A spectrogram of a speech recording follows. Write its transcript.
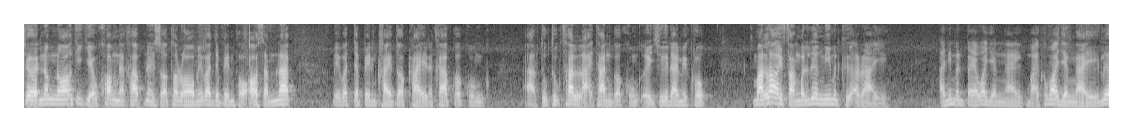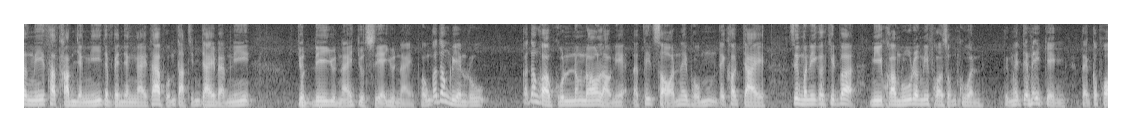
เชิญน้องๆที่เกี่ยวข้องนะครับ ในสทรไม่ว่าจะเป็นผอสำนัก ไม่ว่าจะเป็นใครต่อใครนะครับ ก็คงทุกๆท่านหลายท่านก็คงเอ่ยชื่อได้ไม่ครบ มาเล่าให้ฟังว่าเรื่องนี้มันคืออะไร อันนี้มันแปลว่ายังไง หมายความว่ายังไง เรื่องนี้ถ้าทำอย่างนี้จะเป็นยังไง ถ้าผมตัดสินใจแบบนี้ จุดดีอยู่ไหน จุดเสียอยู่ไหน ผมก็ต้องเรียนรู้ ก็ต้องขอบคุณน้องๆเหล่านี้นะที่สอนให้ผมได้เข้าใจ ซึ่งวันนี้ก็คิดว่ามีความรู้เรื่องนี้พอสมควร ถึงแม้จะไม่เก่ง แต่ก็พอ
